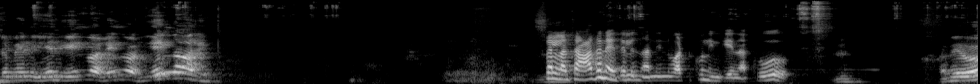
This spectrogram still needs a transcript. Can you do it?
చెప్పేది ఏం కావాలి ఏం కావాలి ఏం కావాలి? అసలు నా చాతన అయితే లేదు నిన్ను పట్టుకుని ఇంకే నాకు. అదే ఓ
